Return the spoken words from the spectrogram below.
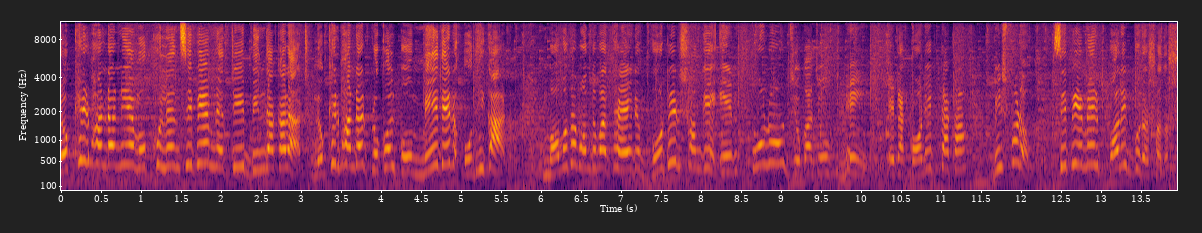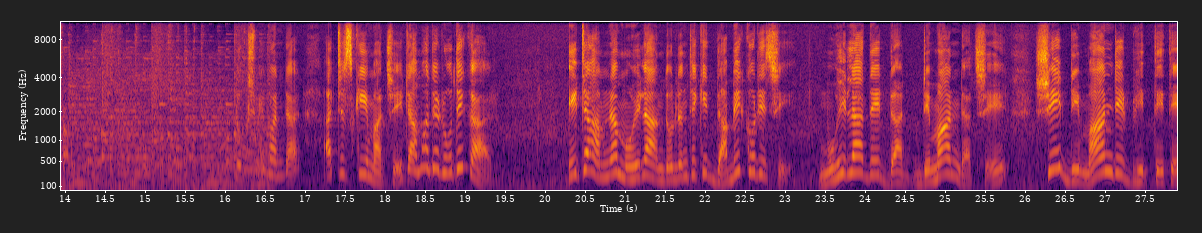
লক্ষ্মীর ভাণ্ডার নিয়ে মুখ খুললেন সিপিএম নেত্রী বৃন্দা কারাট। লক্ষ্মীর ভাণ্ডার প্রকল্প মেয়েদের অধিকার। মমতা বন্দ্যোপাধ্যায়ের ভোটের সঙ্গে এর কোনো যোগাযোগ নেই। এটা করের টাকা, বিস্ফোরক সিপিএম এর পলিট ব্যুরো সদস্য। লক্ষ্মী ভাণ্ডার, একটা স্কিম আছে, এটা আমাদের অধিকার। এটা আমরা মহিলা আন্দোলন থেকে দাবি করেছি। মহিলাদের ডিমান্ড আছে, সেই ডিমান্ডের ভিত্তিতে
